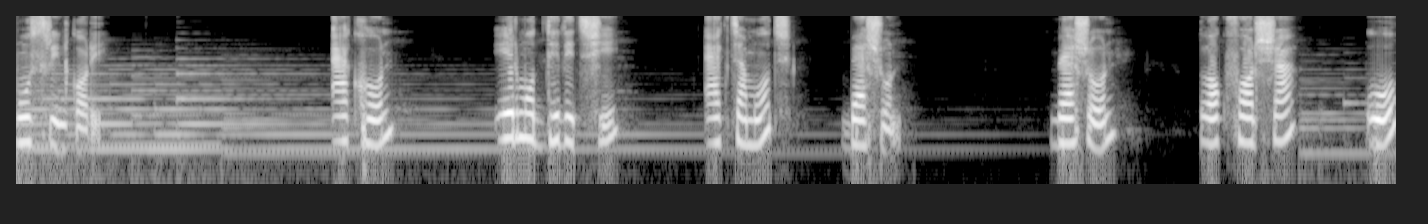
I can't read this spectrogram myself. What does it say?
মসৃণ করে। এখন এর মধ্যে দিচ্ছি এক চামচ বেসন। বেসন ত্বক ফর্সা ও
